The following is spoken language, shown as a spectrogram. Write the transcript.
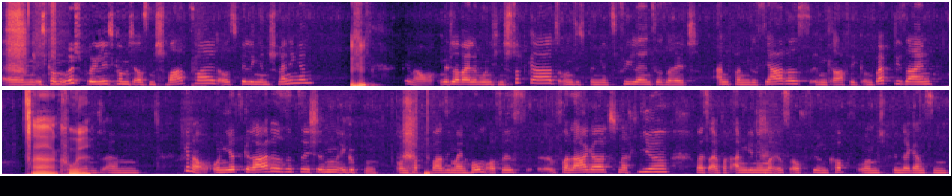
ähm, ich komme ursprünglich, komme ich aus dem Schwarzwald, aus Villingen-Schwenningen. Mhm. Genau. Mittlerweile wohne ich in Stuttgart und ich bin jetzt Freelancer seit Anfang des Jahres im Grafik- und Webdesign. Ah, cool. Und, ähm, genau. Und jetzt gerade sitze ich in Ägypten und habe quasi mein Homeoffice äh, verlagert nach hier, weil es einfach angenehmer ist, auch für den Kopf und bin der ganzen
